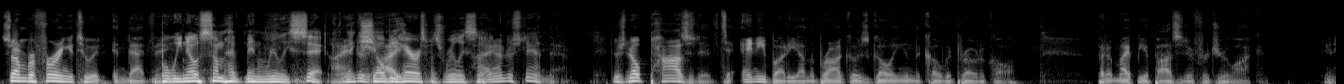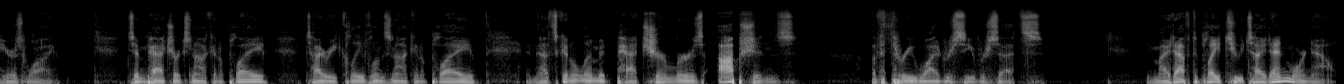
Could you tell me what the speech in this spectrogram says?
So I'm referring it to it in that vein. But we know some have been really sick. I like under- Shelby I- Harris was really sick. I understand that. There's no positive to anybody on the Broncos going in the COVID protocol, but it might be a positive for Drew Lock. And here's why. Tim Patrick's not going to play. Tyrie Cleveland's not going to play. And that's going to limit Pat Shurmur's options of three wide receiver sets. You might have to play two tight end more now.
